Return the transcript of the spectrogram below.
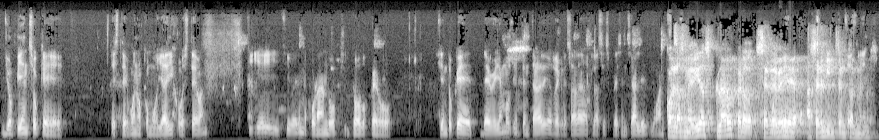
yo pienso que este, bueno, como ya dijo Esteban, sí, sí va a ir mejorando y todo, pero siento que deberíamos intentar de regresar a clases presenciales lo antes. Con las medidas, claro, pero se debe hacer el intento al menos.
